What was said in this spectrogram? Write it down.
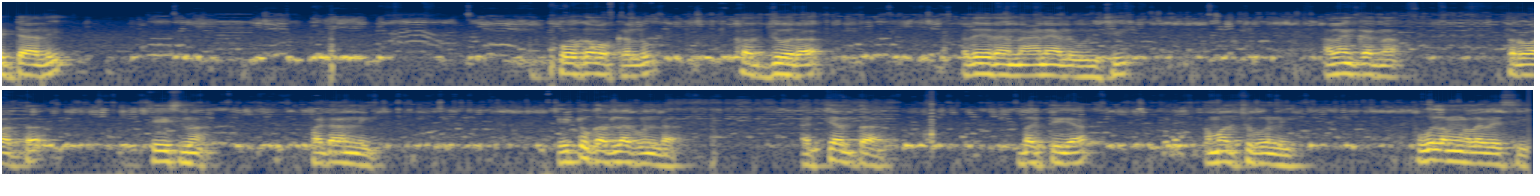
పెట్టాలి. పోగ ఒక్కలు ఖర్జూర అదేవిధంగా నాణ్యాలు ఉంచి అలంకరణ తర్వాత చేసిన పటాన్ని ఎటు కదలకుండా అత్యంత భక్తిగా అమర్చుకొని పూలమాల వేసి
